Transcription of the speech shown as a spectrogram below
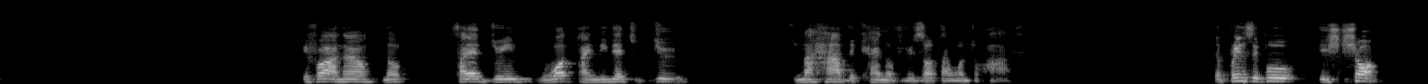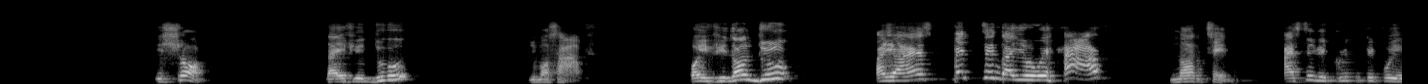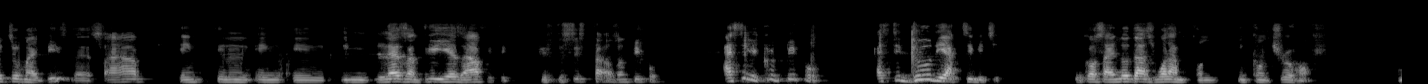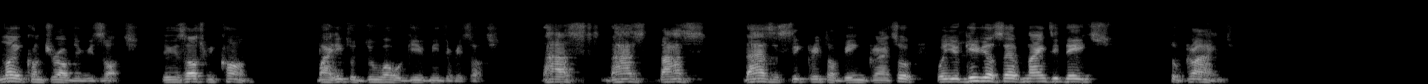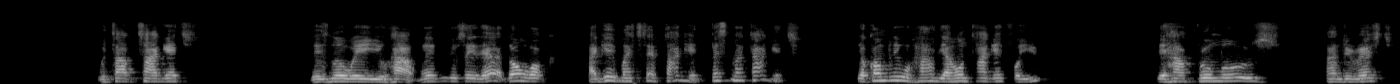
Before now no, started doing what I needed to do to not have the kind of result I want to have. The principle is sure. Is sure that if you do, you must have. But if you don't do, and you are expecting that you will have, nothing. I still recruit people into my business. I have in in in in, in less than three years, I have 50, 56,000 people. I still recruit people. I still do the activity because I know that's what I'm con in control of. I'm not in control of the results. The results will come, but I need to do what will give me the results. That's that's that's that's the secret of being grind. So when you give yourself 90 days to grind without targets, there's no way you have. You say, yeah, don't work. I gave myself target, personal targets. Your company will have their own target for you. They have promos and the rest.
